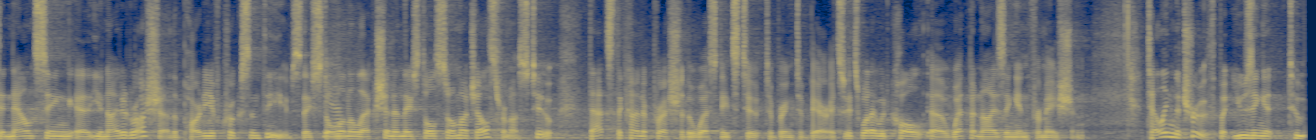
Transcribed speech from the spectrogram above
denouncing uh, United Russia, the party of crooks and thieves. They stole Yeah. an election and they stole so much else from us, too. That's the kind of pressure the West needs to, to bring to bear. It's, it's what I would call uh, weaponizing information. Telling the truth, but using it to,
